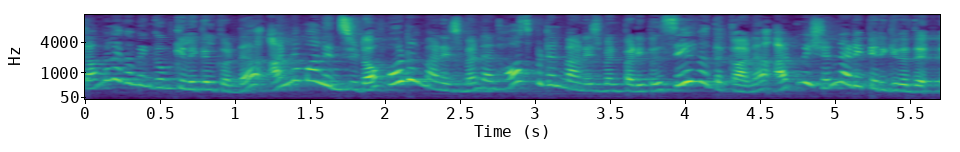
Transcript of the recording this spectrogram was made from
தமிழகம் எங்கும் கிளைகள் கொண்ட Annamal institute of hotel management and hospital management படிப்பில் சேர்வதற்கான அட்மிஷன் நடைபெறுகிறது.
